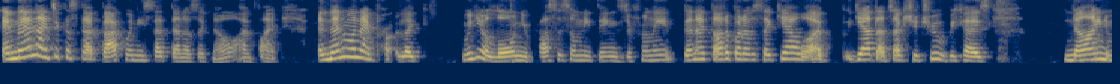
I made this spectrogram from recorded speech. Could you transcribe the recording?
and then i took a step back when he said that i was like no i'm fine. And then when i pro- like when you're alone you process so many things differently then i thought about it i was like yeah well I, yeah that's actually true because nine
